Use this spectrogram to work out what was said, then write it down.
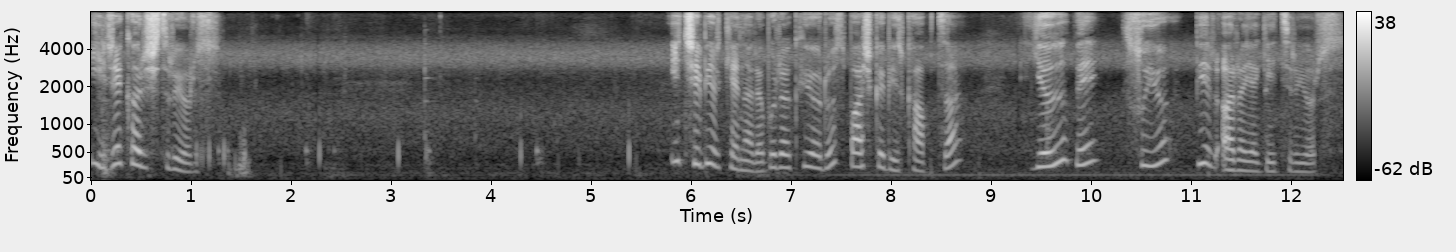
İyice karıştırıyoruz. İçi bir kenara bırakıyoruz. Başka bir kapta yağı ve suyu bir araya getiriyoruz.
